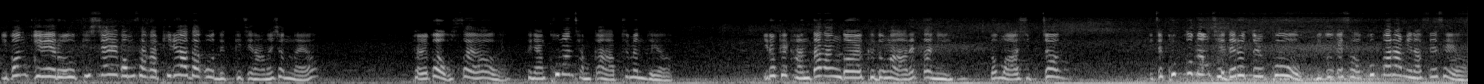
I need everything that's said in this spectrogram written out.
이번 기회로 PCR 검사가 필요하다고 느끼진 않으셨나요? 별거 없어요. 그냥 코만 잠깐 아프면 돼요. 이렇게 간단한 걸 그동안 안 했다니 너무 아쉽죠? 이제 콧구멍 제대로 뚫고 미국에서 콧바람이나 쐬세요.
